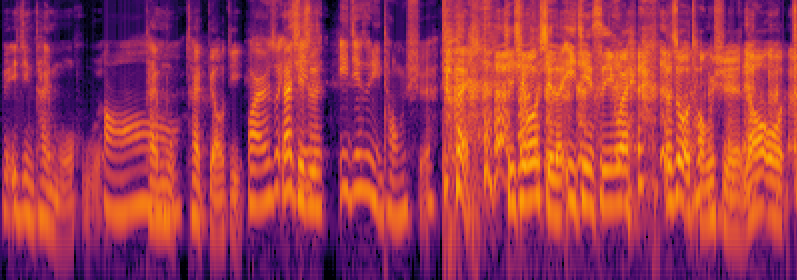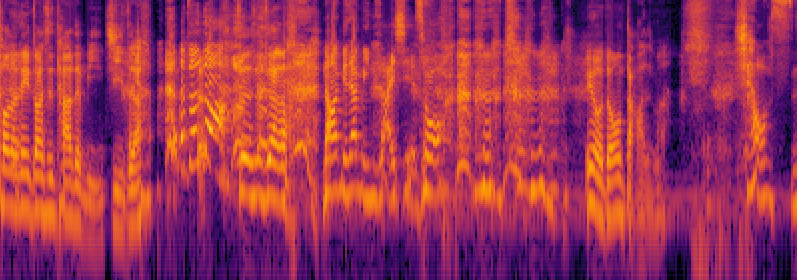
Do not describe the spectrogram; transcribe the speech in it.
因为意境太模糊了，哦，太模太标的。我还是说，但其实意境是你同学。对，其实我写的意境是因为那是我同学，然后我抄的那段是他的笔记，这样。啊，真的，真的是这样。然后人家名字还写错，因为我都用打的嘛，笑死。”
